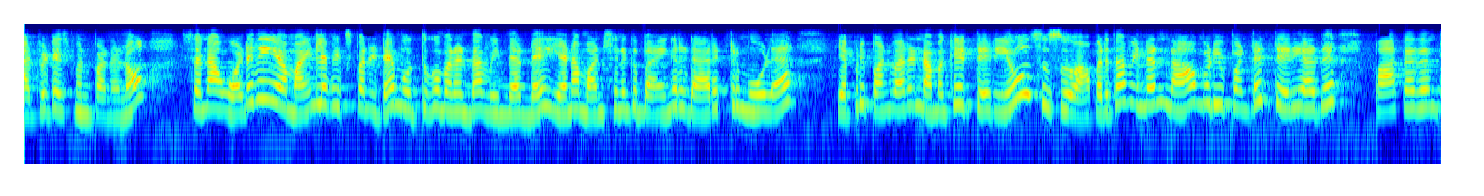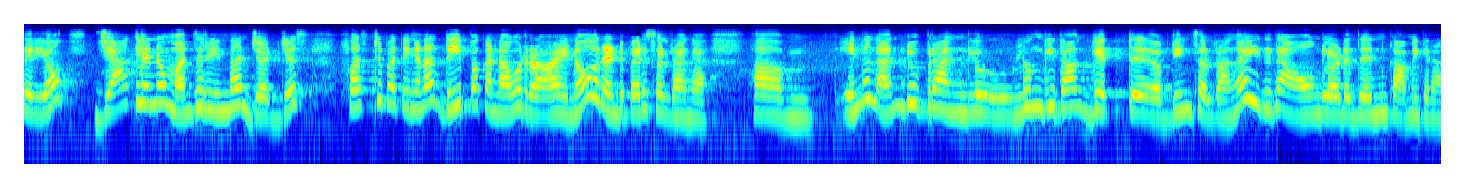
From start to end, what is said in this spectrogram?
அட்வர்டைஸ்மெண்ட் பண்ணணும். ஸோ நான் உடனே என் மைண்டில் ஃபிக்ஸ் பண்ணிட்டேன். முத்துக்குமரன் தான் வின்னர்னு ஏன்னா மனுஷனுக்கு பயங்கர டேரக்டர் மூளை. எப்படி பண்ணுவாருன்னு நமக்கே தெரியும். ஸோ ஸோ அவர் தான் வின்னர் நான் முடிவு பண்ணிட்டேன். தெரியாது. பார்த்தா தான் தெரியும். ஜாக்லினும் மஞ்சரியும் தான் ஜட்ஜஸ் ஃபஸ்ட்டு பார்த்தீங்கன்னா தீபக் அண்ணாவும் ராயனும் ரெண்டு பேரும் சொல்கிறாங்க என்ன நண்டு பிராண்ட் லு லுங்கி தான் கெத்து அப்படின்னு சொல்கிறாங்க இதுதான் அவங்களோடதுன்னு காமிக்கிறாங்க.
